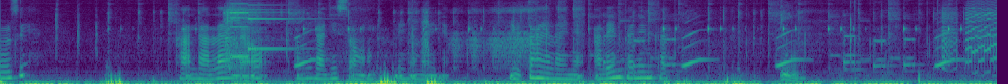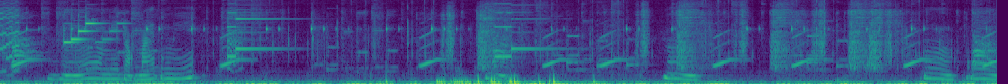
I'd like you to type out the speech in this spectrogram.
ดูสิผ่านด่านแรกแล้วอันนี้ด่านที่สองเล่นอะไรเนี่ย อยู่ใต้อะไรเนี่ยอะเล่นไปเล่นไปอือหือ มีดอกไม้ตรงนี้อืมอืมอืมอืม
